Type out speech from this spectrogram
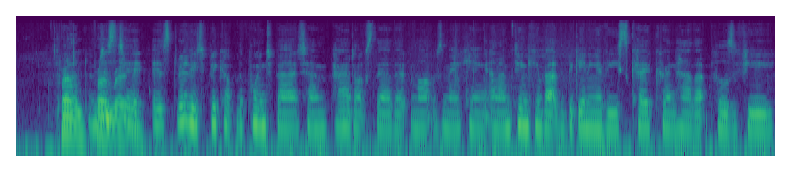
Fran, Fran just to, it's really to pick up the point about um, paradox there that Mark was making, and I'm thinking about the beginning of East Coker and how that pulls a few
